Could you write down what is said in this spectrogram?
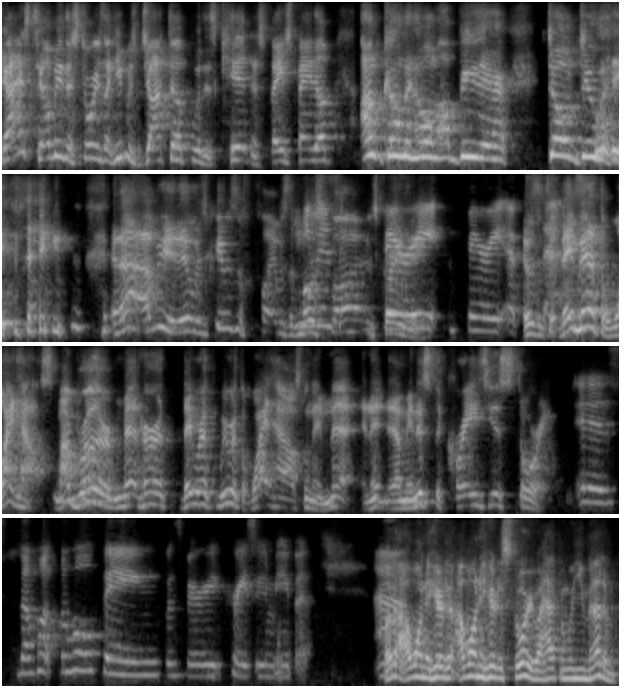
guys tell me the stories like he was jocked up with his kid and his face paint up. I'm coming home. I'll be there. Don't do anything. And I, I mean, it was it was a it was the He most was fun. It was crazy. very very upset. It was. A t- they met at the White House. My Mhm. brother met her. They were. At, we were at the White House when they met, and it, I mean, it's the craziest story. it is the whole the whole thing was very crazy to me but Hold on, I um, want to hear the I want to hear the story. What happened when you met him?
